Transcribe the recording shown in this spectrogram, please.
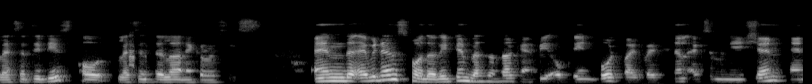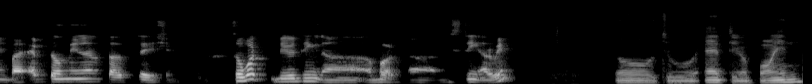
placentitis, or placental necrosis. And the evidence for the retained placenta can be obtained both by vaginal examination and by abdominal palpation. So what do you think uh, about uh, this thing, Arvin? So to add to your point,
